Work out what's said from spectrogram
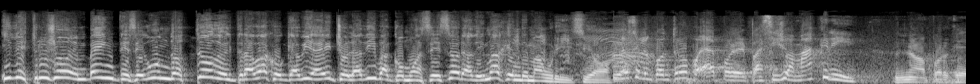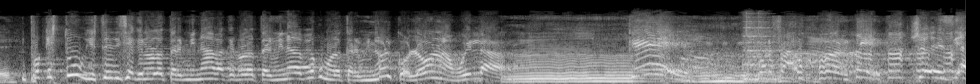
y destruyó en 20 segundos todo el trabajo que había hecho la diva como asesora de imagen de Mauricio. ¿No se lo encontró por, por el pasillo a Macri? No, porque ¿Y por qué estuvo? Y usted decía que no lo terminaba, que no lo terminaba. ¿Vio cómo lo terminó el Colón, abuela? ¿Qué? Por favor, ¿qué? Yo decía,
